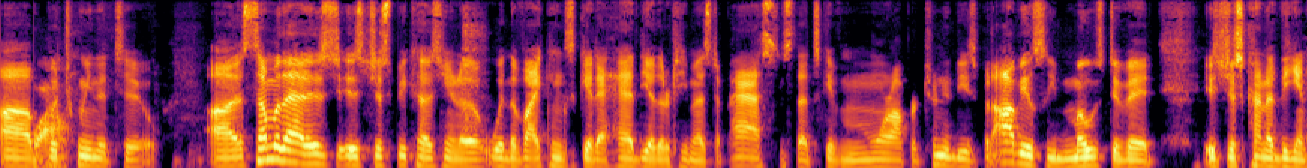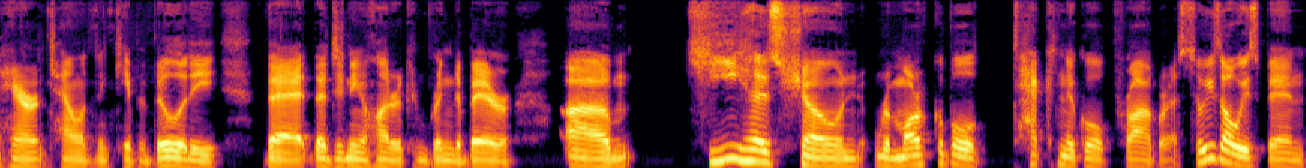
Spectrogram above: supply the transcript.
uh, wow. between the two. Uh, some of that is is just because you know when the Vikings get ahead, the other team has to pass, and so that's given more opportunities. But obviously, most of it is just kind of the inherent talent and capability that that Danielle Hunter can bring to bear. Um, he has shown remarkable technical progress. So he's always been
